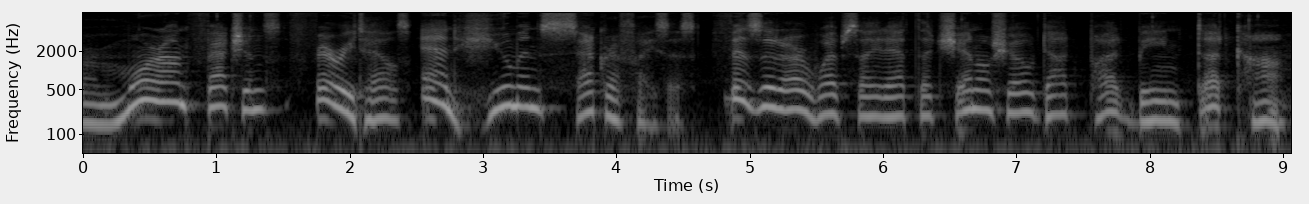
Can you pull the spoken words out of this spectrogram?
For more on factions, fairy tales, and human sacrifices, visit our website at thechannelshow.podbean.com.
